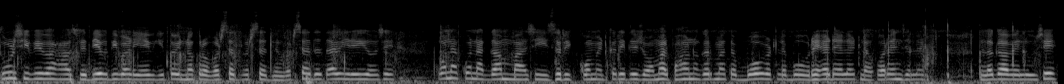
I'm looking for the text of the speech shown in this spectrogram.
તુલસી વિવાહ આવશે, દેવ દિવાળી આવી ગઈ, તોય નકરો વરસાદ વરસાદ ને વરસાદ જ આવી રહ્યો છે. કોના કોના ગામમાં છે જરીક કોમેન્ટ કરી દેજો. અમારા ભાવનગરમાં તો બહુ, એટલે બહુ રેડ એલર્ટ ને ઓરેન્જ એલર્ટ લગાવેલું છે.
